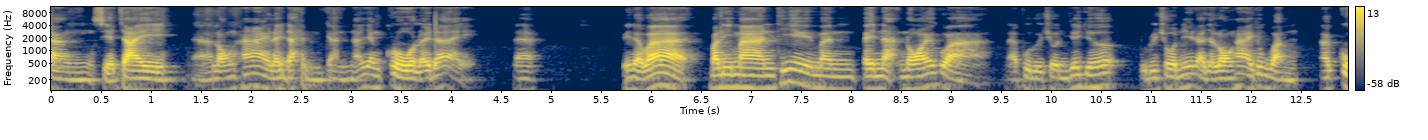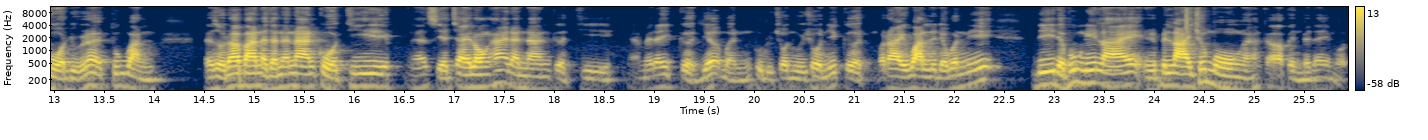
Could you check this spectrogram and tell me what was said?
ยังเสียใจนะร้องไห้อะไรได้เหมือนกันนะยังโกรธอะไรได้นะเพียงแต่ว่าปริมาณที่มันเป็นอะน้อยกว่านะปุถุชนเยอะๆปุถุชนนี่อาจจะร้องไห้ทุกวันนะโกรธอยู่ได้ทุกวัน แต่โสดาบันอาจจะนานๆโกรธทีนะเสียใจร้องไห้นานๆเกิดที ไม่ได้เกิดเยอะเหมือนปุถุชนปุถุชนนี่เกิดรายวันเลยเดี๋ยววันนี้ดีเดี๋ยวพรุ่งนี้ร้ายหรือเป็นรายชั่วโมงนะก็เป็นไปได้หมด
